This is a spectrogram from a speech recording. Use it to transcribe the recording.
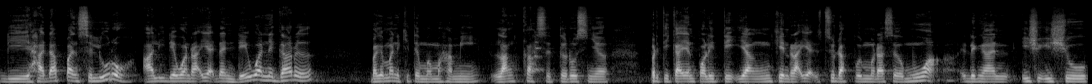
di hadapan seluruh ahli Dewan Rakyat dan Dewan Negara bagaimana kita memahami langkah seterusnya pertikaian politik yang mungkin rakyat sudah pun merasa muak dengan isu-isu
